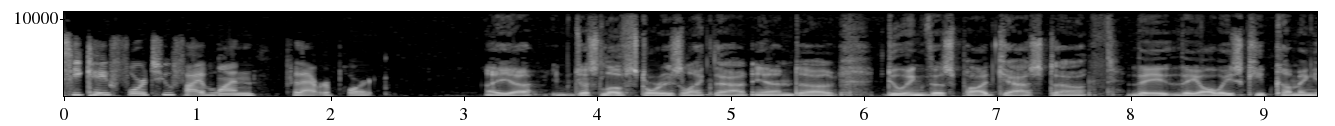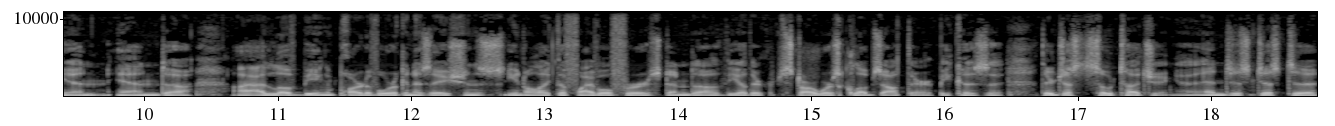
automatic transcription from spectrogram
TK4251, for that report. I uh, just love stories like that, and uh, doing this podcast, uh, they they always keep coming in, and uh, I, I, love being a part of organizations, you know, like the Five Hundred First and uh, the other Star Wars clubs out there, because uh, they're just so touching, and just just to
